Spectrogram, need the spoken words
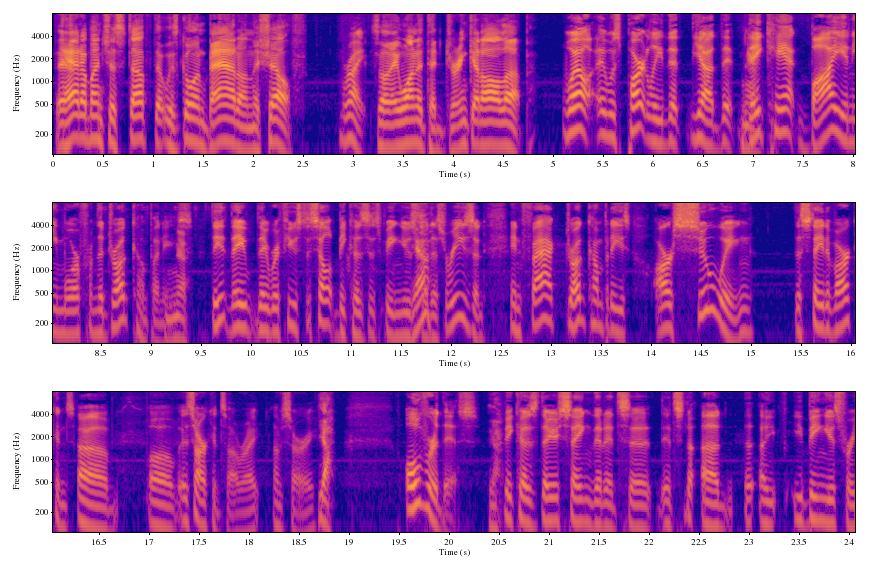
They had a bunch of stuff that was going bad on the shelf, Right. so they wanted to drink it all up. Well, it was partly that yeah that they can't buy anymore from the drug companies. No. They, they they refuse to sell it because it's being used Yeah. for this reason. In fact, drug companies are suing the state of Arkansas. Uh, uh, it's Arkansas, right? I'm sorry. Yeah. Over this, Yeah. because they're saying that it's uh, it's uh, uh, being used for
